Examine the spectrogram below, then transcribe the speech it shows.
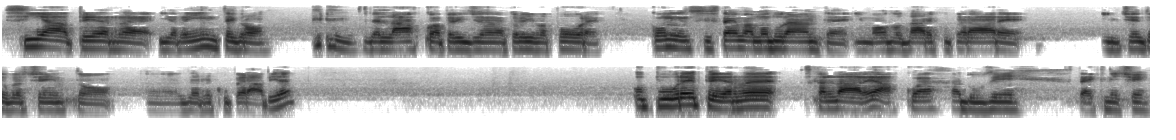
sia per il reintegro dell'acqua per i generatori di vapore con un sistema modulante in modo da recuperare il 100% eh, del recuperabile oppure per scaldare acqua ad usi tecnici.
